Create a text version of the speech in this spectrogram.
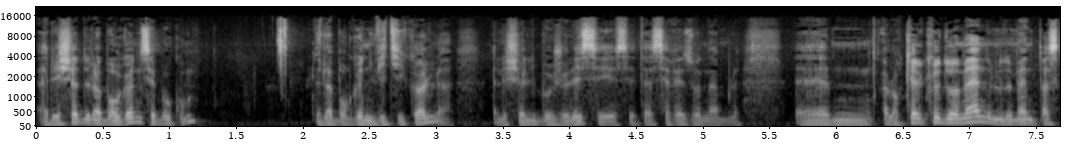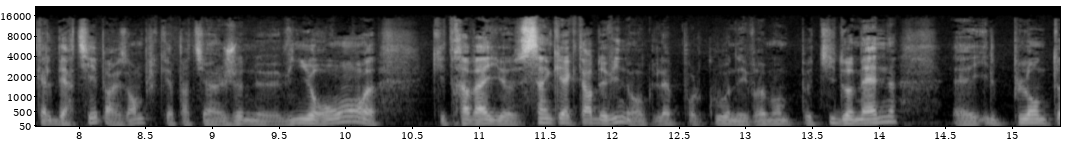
À l'échelle de la Bourgogne, c'est beaucoup. De la Bourgogne viticole, à l'échelle du Beaujolais, c'est assez raisonnable. Euh, alors quelques domaines, le domaine Pascal Berthier par exemple, qui appartient à un jeune vigneron qui travaille 5 hectares de vignes. Donc là, pour le coup, on est vraiment petit domaine. Euh, il plante,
